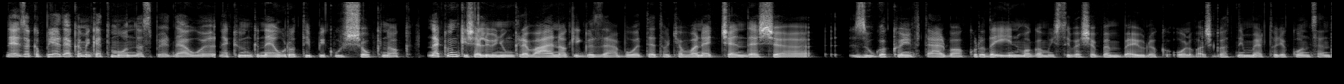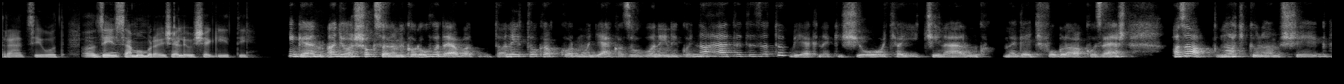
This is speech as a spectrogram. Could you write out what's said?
De ezek a példák, amiket mondasz, például nekünk neurotipikusoknak, nekünk is előnyünkre válnak igazából. Tehát, hogyha van egy csendes zúg a könyvtárba, akkor oda én magam is szívesebben beülök olvasgatni, mert hogy a koncentrációt az én számomra is elősegíti. Igen, nagyon sokszor, amikor óvodába tanítok, akkor mondják az óvónénik, hogy na hát, hát ez a többieknek is jó, hogyha így csinálunk meg egy foglalkozást. Az a nagy különbség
